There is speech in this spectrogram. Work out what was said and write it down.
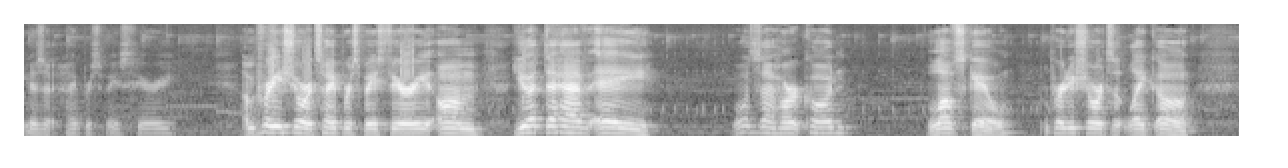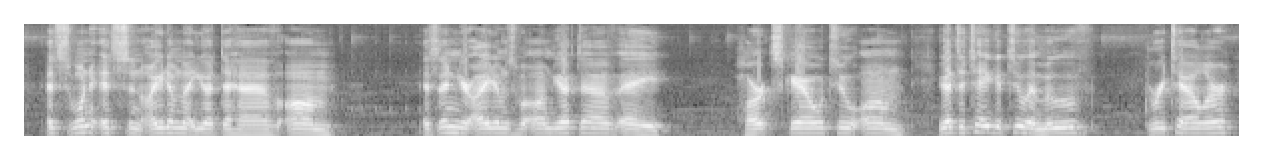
is it Hyperspace Fury? I'm pretty sure it's Hyperspace Fury. Um, you have to have a, what's that heart called? Love scale. I'm pretty sure it's like, uh, it's one, it's an item that you have to have, um, it's in your items, but, um, you have to have a heart scale to, um, you have to take it to a move retailer,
